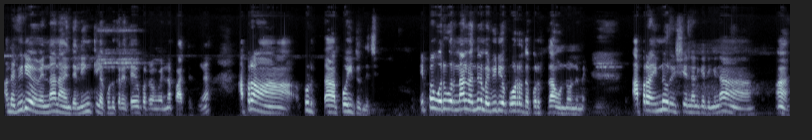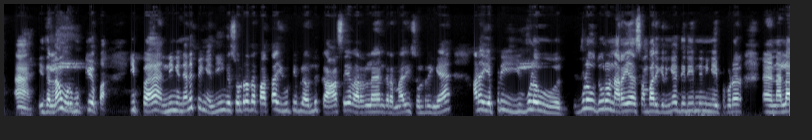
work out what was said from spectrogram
அந்த வீடியோ வேணா நான் இந்த லிங்க்ல கொடுக்குறேன். தேவைப்படுறவங்க வேணா பார்த்துக்குங்க. அப்புறம் கொடு ஆ, போயிட்டு இருந்துச்சு. இப்போ ஒரு ஒரு நாள் வந்து நம்ம வீடியோ போடுறத பொறுத்து தான் ஒன்று ஒன்றுமே அப்புறம் இன்னொரு விஷயம் என்னன்னு கேட்டிங்கன்னா ஆ ஆ இதெல்லாம் ஒரு முக்கியப்பா. இப்போ நீங்க நினைப்பீங்க நீங்க சொல்கிறத பார்த்தா யூடியூப்ல வந்து காசே வரலங்கிற மாதிரி சொல்றீங்க. ஆனா எப்படி இவ்வளவு இவ்வளவு தூரம் நிறைய சம்பாதிக்கிறீங்க? திடீர்னு நீங்க இப்ப கூட நல்லா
